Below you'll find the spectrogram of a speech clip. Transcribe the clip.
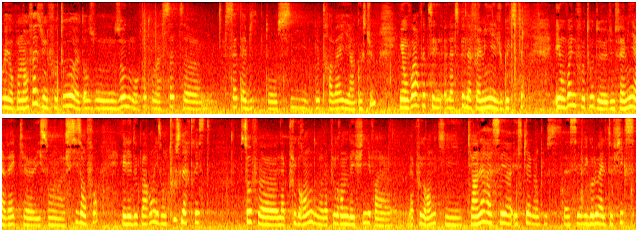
Oui, donc on est en face d'une photo euh, dans une zone où en fait on a sept, euh, sept habits, dont six bleus de travail et un costume. Et on voit en fait c'est l'aspect de la famille et du quotidien. Et on voit une photo d'une famille avec, euh, ils sont six enfants, et les deux parents, ils ont tous l'air tristes. sauf la plus grande, la plus grande des filles, enfin la plus grande, qui, qui a un air assez espiègle en plus. C'est assez rigolo, elle te fixe,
